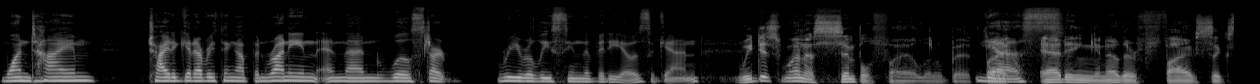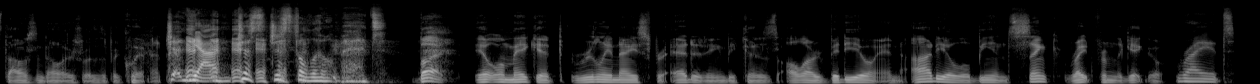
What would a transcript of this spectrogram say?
one time, try to get everything up and running, and then we'll start re releasing the videos again. We just want to simplify a little bit Yes. by adding another five, six thousand dollars worth of equipment. Yeah, just just a little bit. but it will make it really nice for editing because all our video and audio will be in sync right from the get go. Right.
